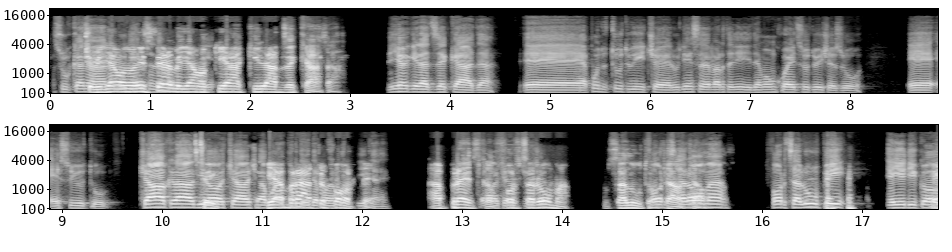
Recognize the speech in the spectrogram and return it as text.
sul canale. Ci vediamo lunedì sera, vediamo chi, ha, chi l'ha azzeccata. Vediamo chi l'ha azzeccata. Eh, appunto su Twitch, l'udienza della parte di Demon Quaid su Twitch e su, e, e su YouTube. Ciao Claudio, sì. ciao ciao. Ti abbraccio forte. Partita. A presto, ciao, Forza ciao, Roma. Un saluto. Forza ciao, Roma, Forza Lupi. E io dico e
